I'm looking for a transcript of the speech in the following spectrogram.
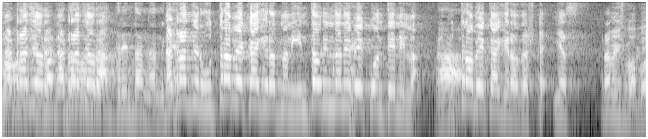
ನಟರಾಜ್ ಅವರೇ, ನಟರಾಜ್ ಅವರೇ, ಆದ್ರಿಂದ ನನಗೆ- ನಟರಾಜ್ ಅವ್ರೆ, ಉತ್ತರ ಬೇಕಾಗಿರೋದು ನನಗೆ ಇಂಥವ್ರಿಂದಾನೇ ಬೇಕು ಅಂತೇನಿಲ್ಲ. ಏನಿಲ್ಲ ಉತ್ತರ ಬೇಕಾಗಿರೋದಷ್ಟೇ. ಎಸ್ ರಮೇಶ್ ಬಾಬು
